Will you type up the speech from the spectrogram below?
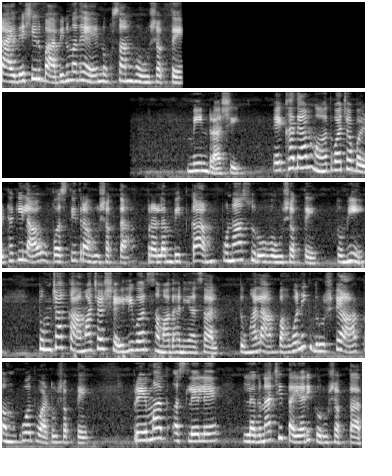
कायदेशीर बाबींमध्ये नुकसान होऊ शकते. मीन राशी. एखाद्या महत्त्वाच्या बैठकीला उपस्थित राहू शकता. प्रलंबित काम पुन्हा सुरू होऊ शकते. तुम्ही तुमच्या कामाच्या शैलीवर समाधानी असाल. तुम्हाला भावनिकदृष्ट्या कमकुवत वाटू शकते. प्रेमात असलेले लग्नाची तयारी करू शकतात.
